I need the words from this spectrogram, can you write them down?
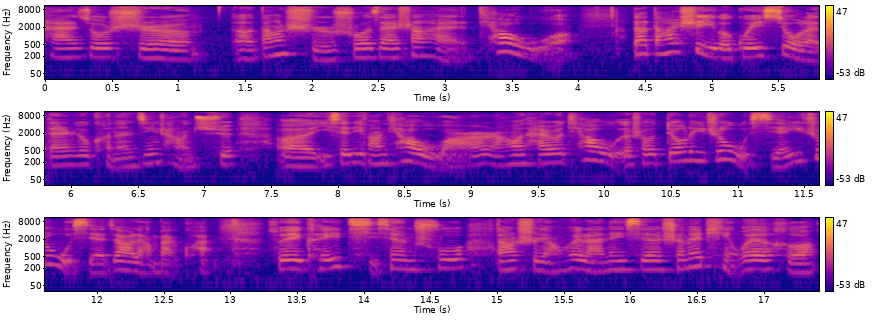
她就是呃当时说在上海跳舞。那当然是一个闺秀了，但是就可能经常去呃一些地方跳舞玩儿。然后他说跳舞的时候丢了一只舞鞋，一只舞鞋就要两百块，所以可以体现出当时杨慧兰的一些审美品味和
